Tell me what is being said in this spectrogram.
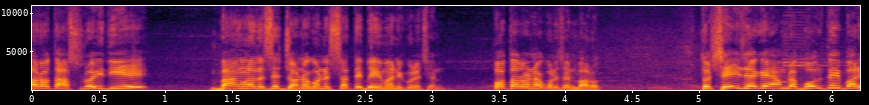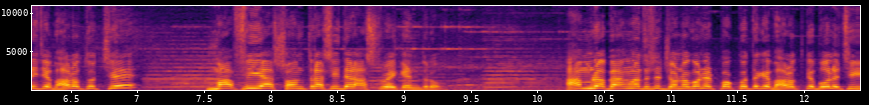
ভারত আশ্রয় দিয়ে বাংলাদেশের জনগণের সাথে বেইমানি করেছেন, প্রতারণা করেছেন ভারত। তো সেই জায়গায় আমরা বলতেই পারি যে ভারত হচ্ছে মাফিয়া সন্ত্রাসীদের আশ্রয় কেন্দ্র। আমরা বাংলাদেশের জনগণের পক্ষ থেকে ভারতকে বলেছি,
